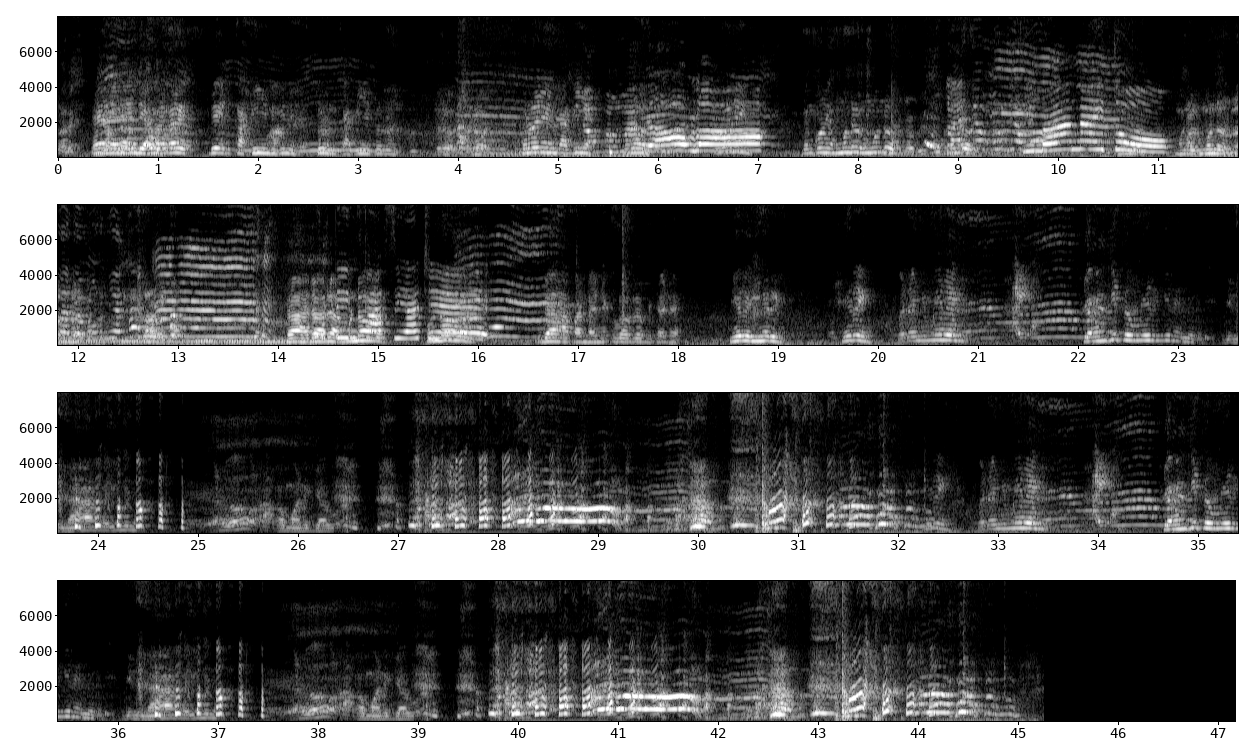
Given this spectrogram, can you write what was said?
Tarik. Eh, eh, dia angkat kali. Dia kakinya begini. Turun, kakinya turun. Turun, turun. Turunin kakinya. Turun. Ya Allah. Dengkulnya mundur, mundur. Mundur. Gimana itu? Mundur, mundur. Ada murnya kan. Dah, dah, dah. Mundur. Si Aceh. Mundur. Udah, pandainya keluar udah bicaranya. Miring, miring. Miring. Badannya miring. Jangan gitu, miring gini. Gini, nah, miring gini. Ah, kamu ada jauh. miring. Badannya miring. Ay, Jangan gitu, miring gini. Miring. Gini, nah, gini. Ah, kamu ada jauh.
